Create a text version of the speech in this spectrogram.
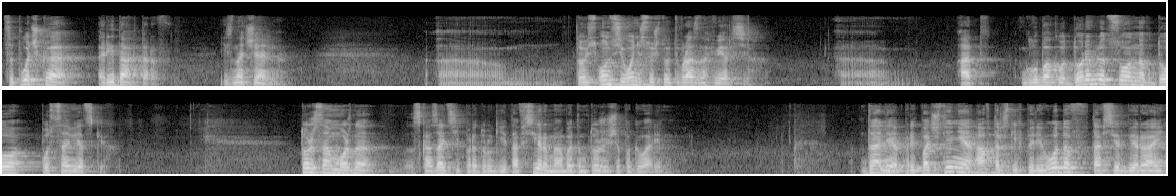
цепочка редакторов изначально. Э, то есть он сегодня существует в разных версиях. Э, от глубоко дореволюционных до постсоветских. То же самое можно сказать и про другие тавсиры, мы об этом тоже еще поговорим. Далее, предпочтение авторских переводов Тавсир Бирай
